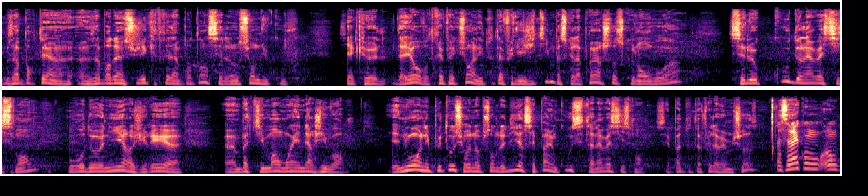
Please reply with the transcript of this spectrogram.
vous, un, abordez un sujet qui est très important, c'est la notion du coût. D'ailleurs, votre réflexion, est tout à fait légitime parce que la première chose que l'on voit, c'est le coût de l'investissement pour devenir, j'irais, un bâtiment moins énergivore. Et nous, on est plutôt sur une option de dire c'est pas un coût, c'est un investissement. C'est pas tout à fait la même chose. C'est vrai qu'on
